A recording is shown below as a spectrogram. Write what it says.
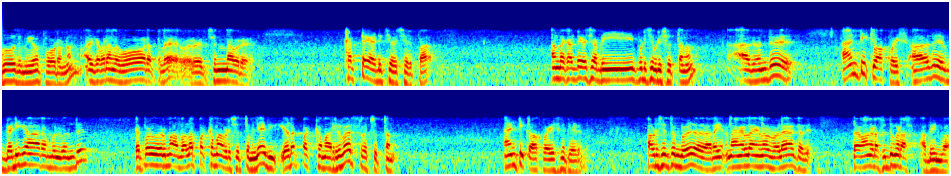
கோதுமையோ போடணும். அதுக்கப்புறம் அந்த ஓரத்தில் ஒரு சின்ன ஒரு கட்டை அடித்து வச்சுருப்பா. அந்த கட்டையை வச்சு அப்படி பிடிச்சி இப்படி சுற்றணும் அது வந்து ஆன்டி கிளாக் வைஸ் அதாவது கடிகார முள் வந்து எப்பொழுது வருமா வலப்பக்கமாக அப்படி சுத்தம் இல்லையா? இது இடப்பக்கமாக ரிவர்ஸில் சுத்தணும். ஆன்டி கிளாக் வைஸ்னு பேர் அப்படி சுற்றும் பொழுது அது அரை நாங்கள்லாம் எங்களாம் விளையாட்டு அது வாங்கடா சுற்றுங்கடா அப்படின்வா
